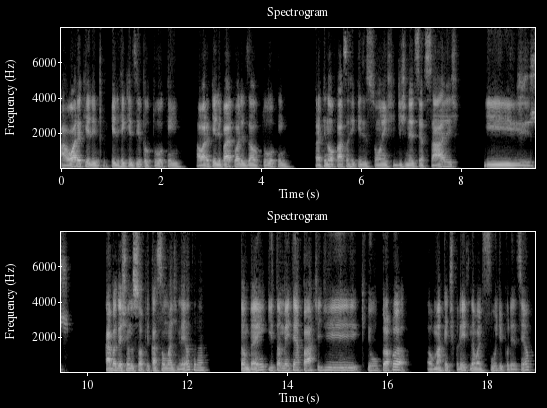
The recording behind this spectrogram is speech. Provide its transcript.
a hora que ele, que ele requisita o token, a hora que ele vai atualizar o token, para que não faça requisições desnecessárias e acaba deixando sua aplicação mais lenta, né? Também, e também tem a parte de que o próprio o marketplace, né, o iFood, por exemplo,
